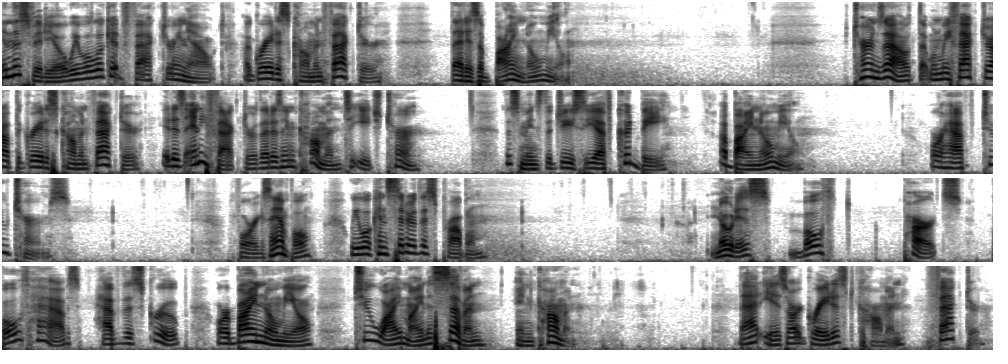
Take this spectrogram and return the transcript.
In this video, we will look at factoring out a greatest common factor that is a binomial. It turns out that when we factor out the greatest common factor, it is any factor that is in common to each term. This means the GCF could be a binomial or have two terms. For example, we will consider this problem. Notice both parts, both halves, have this group, or binomial, 2y minus 7 in common. That is our greatest common factor.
